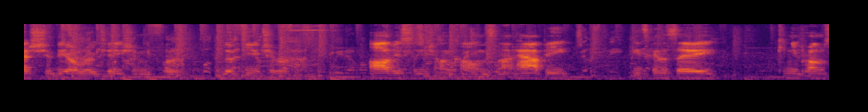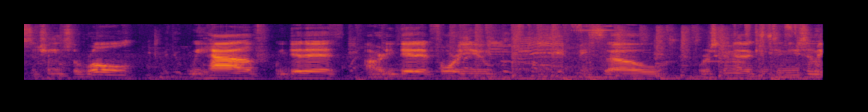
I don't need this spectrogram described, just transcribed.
That should be our rotation for the future. Obviously, John Collins not happy. He's gonna say, "Can you promise to change the role?" We have. We did it. I already did it for you. So we're just gonna continue to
